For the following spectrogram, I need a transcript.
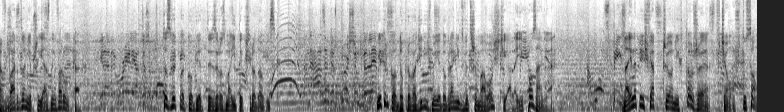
w bardzo nieprzyjaznych warunkach. To zwykłe kobiety z rozmaitych środowisk. Nie tylko doprowadziliśmy je do granic wytrzymałości, ale i poza nie. Najlepiej świadczy o nich to, że wciąż tu są.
